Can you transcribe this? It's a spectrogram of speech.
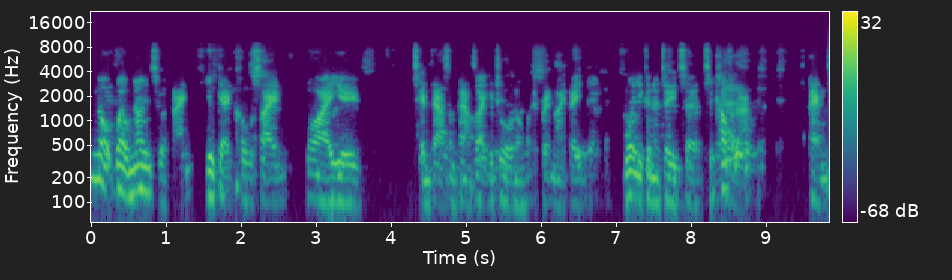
not well known to a bank, you'll get a call saying, Why are you ten thousand pounds overdrawn or whatever it may be, what are you going to do to to cover that? And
